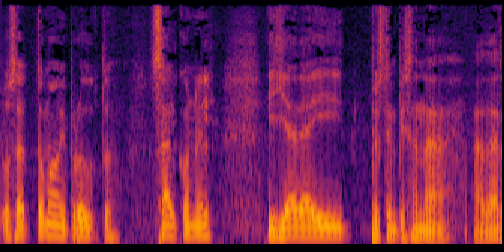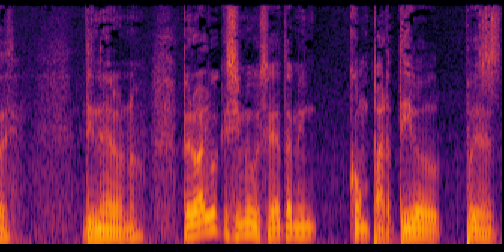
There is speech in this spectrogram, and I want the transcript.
o sea, toma mi producto, sal con él y ya de ahí pues te empiezan a, a dar dinero, ¿no? Pero algo que sí me gustaría también compartir o pues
